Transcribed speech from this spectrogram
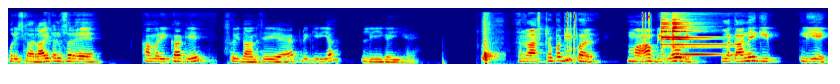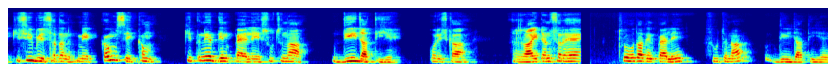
और इसका राइट आंसर है, अमेरिका के संविधान से यह प्रक्रिया ली गई है। राष्ट्रपति पर महाभियोग लगाने के लिए किसी भी सदन में कम से कम कितने दिन पहले सूचना दी जाती है? और इसका राइट आंसर है, चौदह दिन पहले सूचना दी जाती है।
